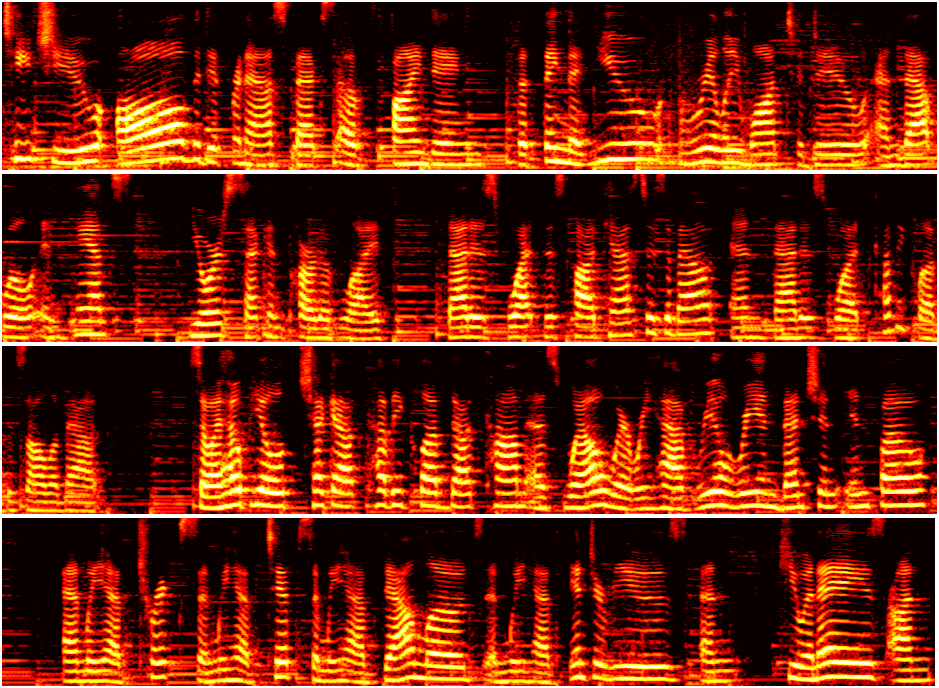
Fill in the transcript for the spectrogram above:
teach you all the different aspects of finding the thing that you really want to do, and that will enhance your second part of life. That is what this podcast is about, and that is what Covey Club is all about. So I hope you'll check out coveyclub.com as well, where we have real reinvention info and we have tricks and we have tips and we have downloads and we have interviews and Q&As on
